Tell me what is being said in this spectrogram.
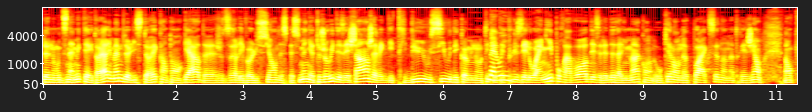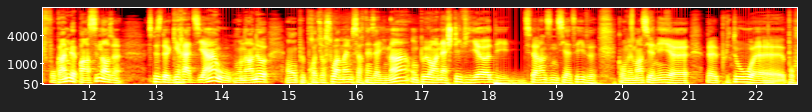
de nos dynamiques territoriales et même de l'historique quand on regarde, euh, je veux dire, l'évolution de l'espèce humaine. Il y a toujours eu des échanges avec des tribus aussi ou des communautés qui ben étaient plus éloignées pour avoir des, des aliments auxquels on n'a pas accès dans notre région. Donc, il faut quand même le penser dans un espèce de gradient où on en a, on peut produire soi-même certains aliments, on peut en acheter via des différentes initiatives qu'on a mentionnées euh, euh plus tôt euh, pour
